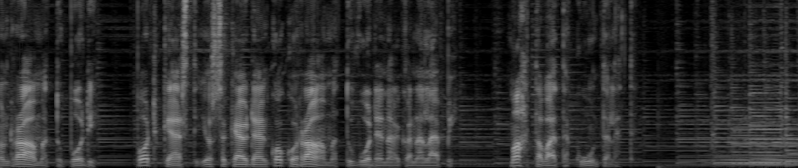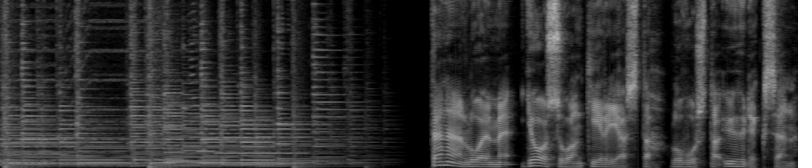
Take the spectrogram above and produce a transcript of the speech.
on Raamattu-podi, podcast, jossa käydään koko Raamattu vuoden aikana läpi. Mahtavaa, että kuuntelet! Tänään luemme Joosuan kirjasta luvusta 9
